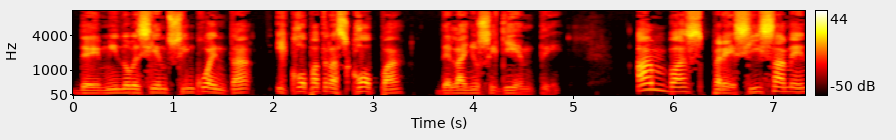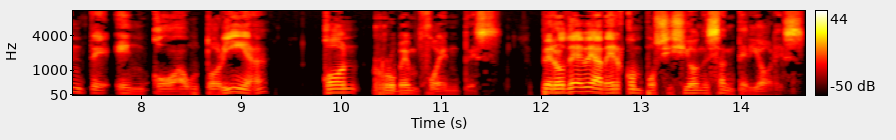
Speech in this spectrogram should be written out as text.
de 1950 y Copa tras Copa del año siguiente, ambas precisamente en coautoría con Rubén Fuentes, pero debe haber composiciones anteriores.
